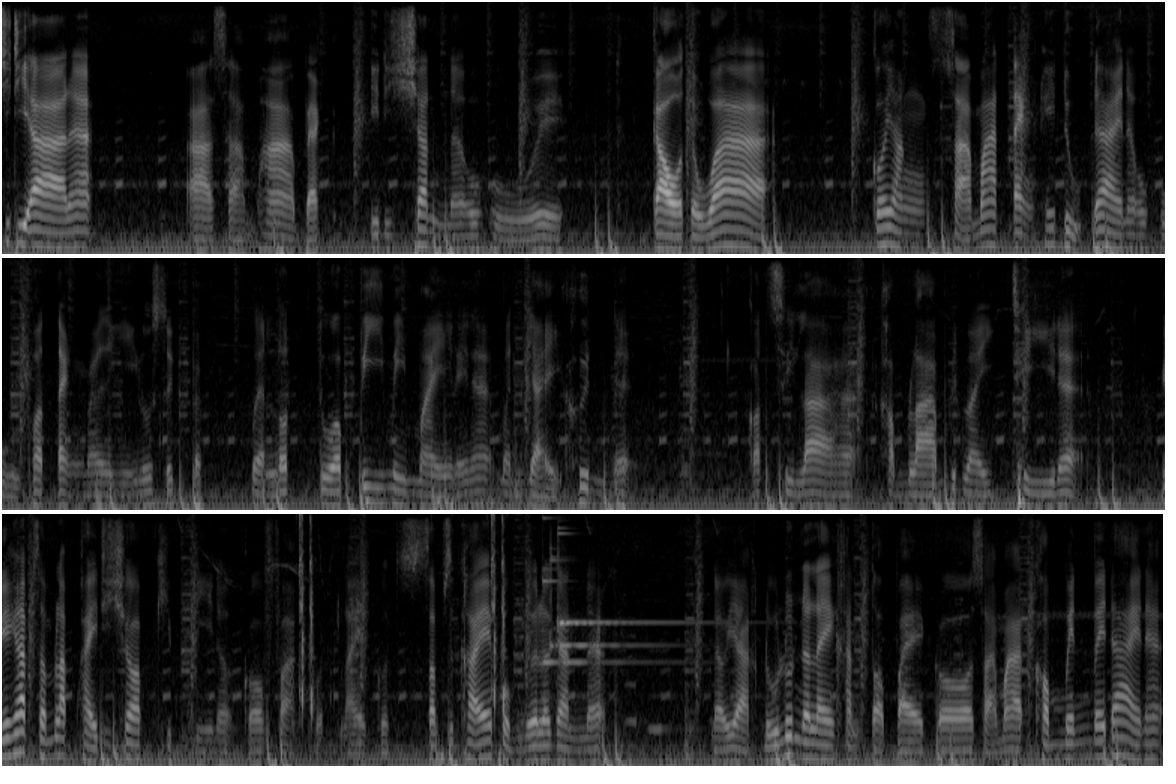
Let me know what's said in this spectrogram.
GTR นะฮะ R35 Back Edition นะ โอ้โห เก่าแต่ว่าก็ยังสามารถแต่งให้ดุได้นะโอ้โหพอแต่งมาอย่างนี้รู้สึกแบบเหมือนรถตัวปีใหม่ๆเลยนะ มันใหญ่ขึ้นนะก็อดซิล่าคำรามขึ้นมาอีกทีนะโอเคครับสำหรับใครที่ชอบคลิปนี้เนาะก็ฝากกดไลค์กด Subscribe ให้ผมด้วยแล้วกันนะแล้วอยากดูรุ่นอะไรคันต่อไปก็สามารถคอมเมนต์ไว้ได้นะ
